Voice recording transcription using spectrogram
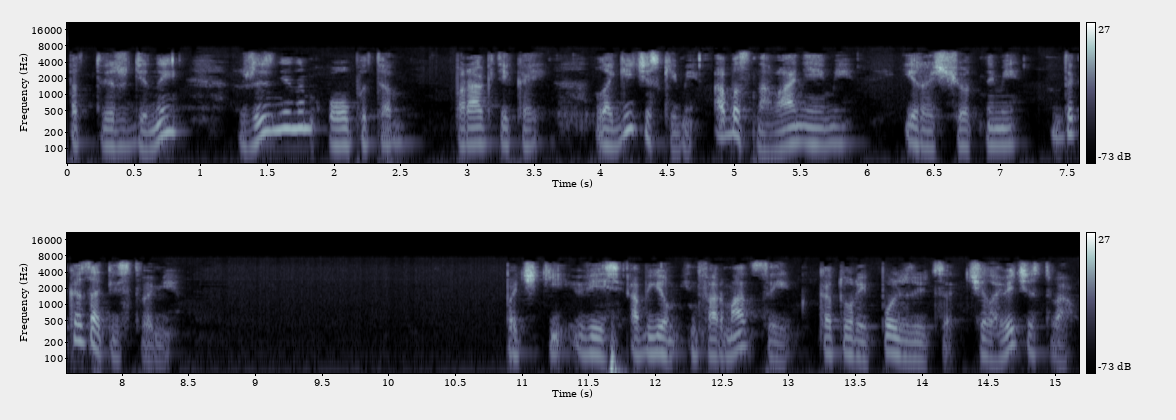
подтверждены жизненным опытом, практикой, логическими обоснованиями и расчетными доказательствами. Почти весь объем информации, которой пользуется человечество,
